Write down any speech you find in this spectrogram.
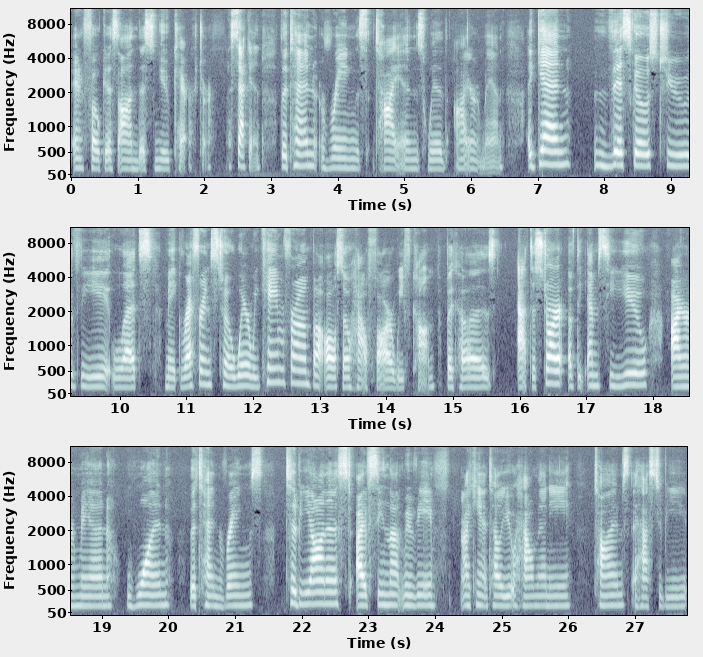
and focus on this new character. Second, the 10 rings tie ins with Iron Man. Again, this goes to the let's make reference to where we came from, but also how far we've come. Because at the start of the MCU, Iron Man won the 10 rings. To be honest, I've seen that movie. I can't tell you how many times. It has to be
